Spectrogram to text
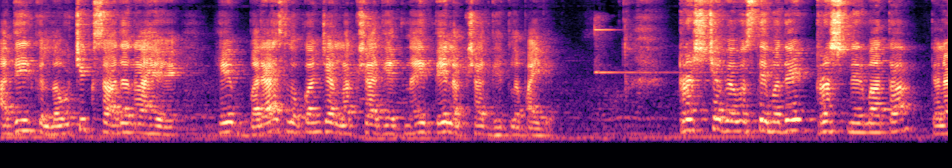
अधिक लवचिक साधन आहे हे बऱ्याच लोकांच्या लक्षात येत नाही ते लक्षात घेतलं पाहिजे. ट्रस्टच्या व्यवस्थेमध्ये ट्रस्ट निर्माता त्याला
